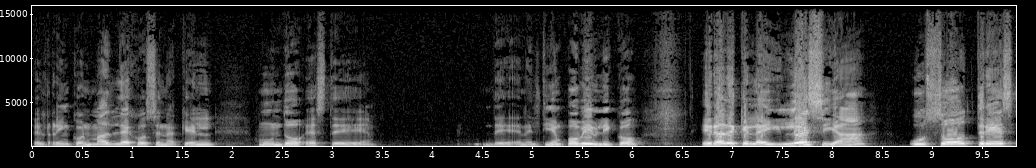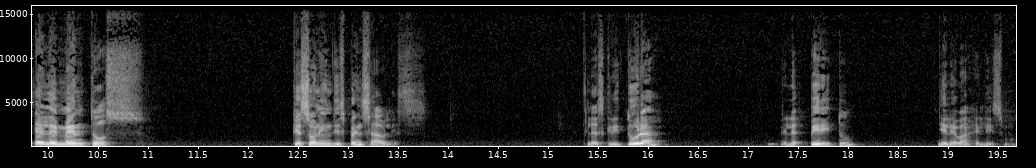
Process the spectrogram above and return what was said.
el rincón más lejos en aquel mundo, este, en el tiempo bíblico, era de que la iglesia usó tres elementos que son indispensables. La escritura, el espíritu y el evangelismo.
